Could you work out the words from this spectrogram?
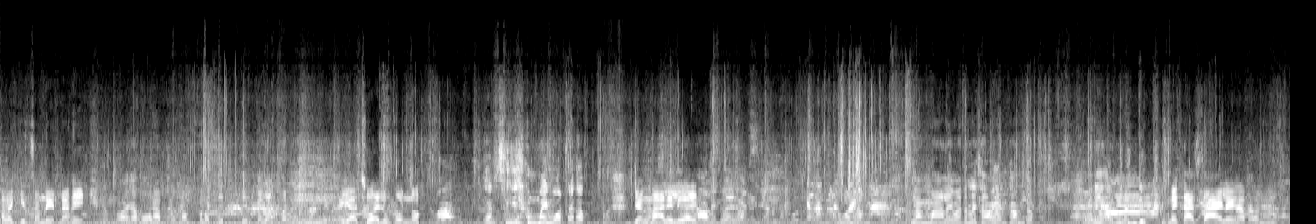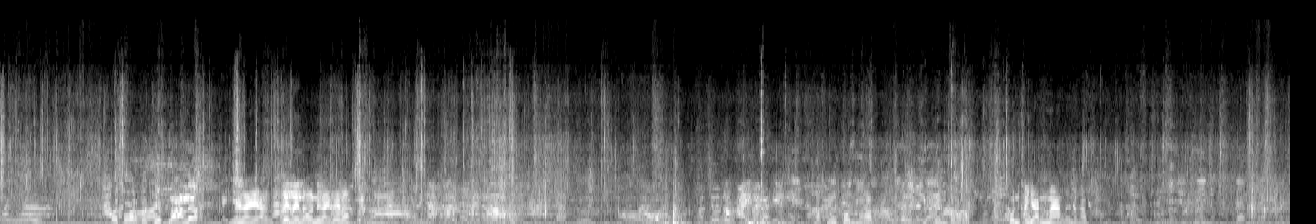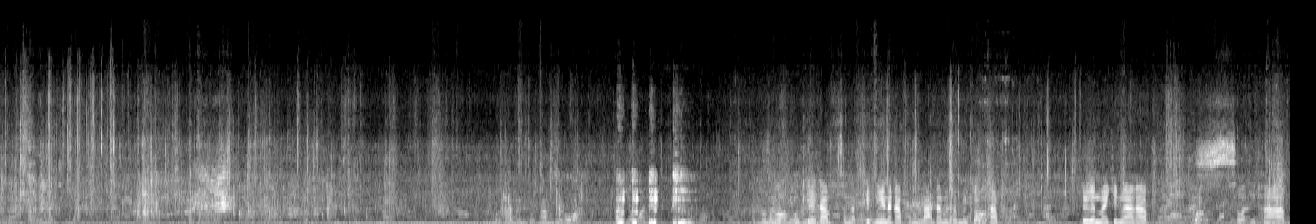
ภารกิจสำเร็จแล้วพี่ เรียบร้อยครับผมครับ สำหรับภารกิจเก็บขยะวันนี้ขยะช่วยลุงพลเนาะแต่ว่า FC ยังไม่หมดนะครับยังมาเรื่อย มาเรื่อยๆครับกำลังหลั่งไหลมาหลังมาอะไรมาตั้งแต่เช้ายันค่ำครับไม่แน่อาจจะถึงดึกๆ ไม่ขาดสายเลยครับ ตอนนี้ป้าสอนก็เก็บร้านแล้วเหนื่อยเอาเล่นเล่นๆเอาเหนื่อยเลยเนาะครับลุงพลนะครับได้คลิปหนึงก็ คนขยันมากเลยนะครับทำเป็นคนทำเดี๋ยวว่าโอเคครับสำหรับคลิปนี้นะครับ ผมลาท่านผู้ชมไปก่อนครับ เจอกันใหม่คลิปหน้าครับ สวัสดีครับ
